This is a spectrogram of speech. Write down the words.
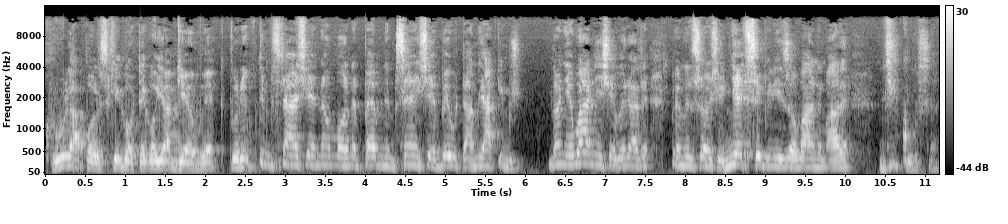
króla polskiego tego Jagiełłę, który w tym sensie, no może w pewnym sensie był tam jakimś, no nieładnie się wyrażę, w pewnym sensie niecywilizowanym, ale dzikusem.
